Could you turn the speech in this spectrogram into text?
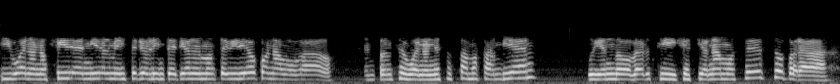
y bueno, nos piden ir al Ministerio del Interior en Montevideo con abogados. Entonces, bueno, en eso estamos también, pudiendo ver si gestionamos eso para,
